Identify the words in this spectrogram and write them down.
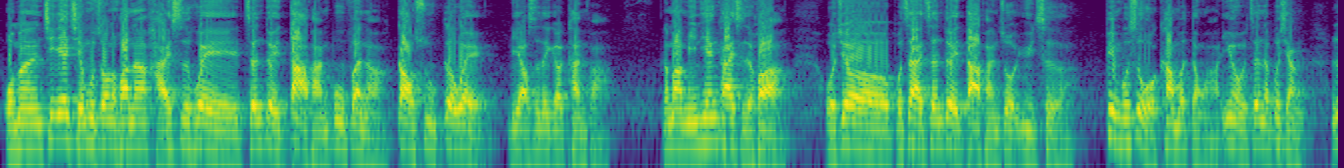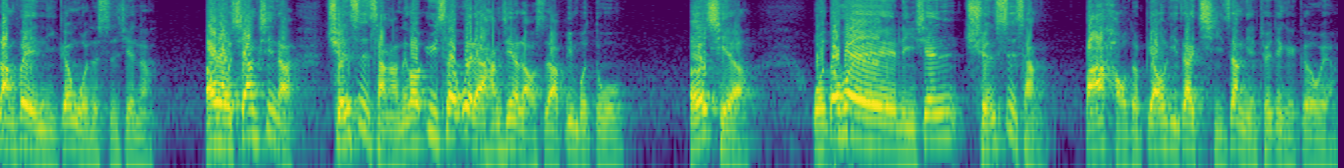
我们今天节目中的话呢，还是会针对大盘部分啊，告诉各位李老师的一个看法。那么明天开始的话，我就不再针对大盘做预测，并不是我看不懂啊，因为我真的不想浪费你跟我的时间呐。啊，我相信啊。全市场啊，能够预测未来行情的老师啊，并不多，而且啊，我都会领先全市场，把好的标的在起涨点推荐给各位啊。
